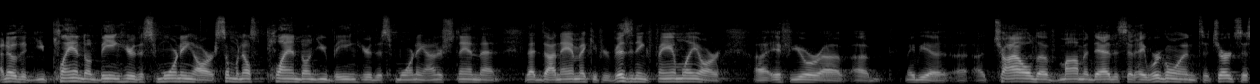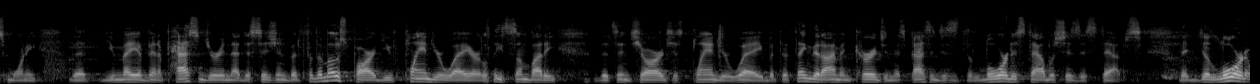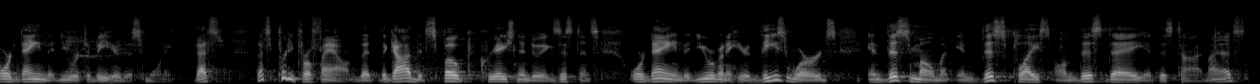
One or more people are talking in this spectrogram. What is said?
I know that you planned on being here this morning, or someone else planned on you being here this morning. I understand that, that dynamic. If you're visiting family, or uh, if you're uh, uh, maybe a, a, child of mom and dad that said, Hey, we're going to church this morning, that you may have been a passenger in that decision. But for the most part, you've planned your way, or at least somebody that's in charge has planned your way. But the thing that I'm encouraging this passage is the Lord establishes his steps, that the Lord ordained that you were to be here this morning. That's that's pretty profound that the God that spoke creation into existence ordained that you were going to hear these words in this moment, in this place, on this day, at this time. I, that's,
